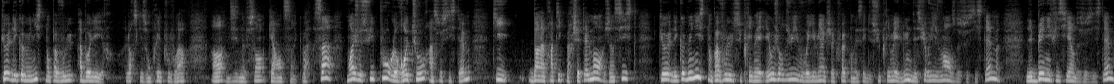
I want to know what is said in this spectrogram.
que les communistes n'ont pas voulu abolir lorsqu'ils ont pris le pouvoir en 1945. Ça, moi je suis pour le retour à ce système qui, dans la pratique, marchait tellement, j'insiste, que les communistes n'ont pas voulu le supprimer. Et aujourd'hui, vous voyez bien que chaque fois qu'on essaye de supprimer l'une des survivances de ce système, les bénéficiaires de ce système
